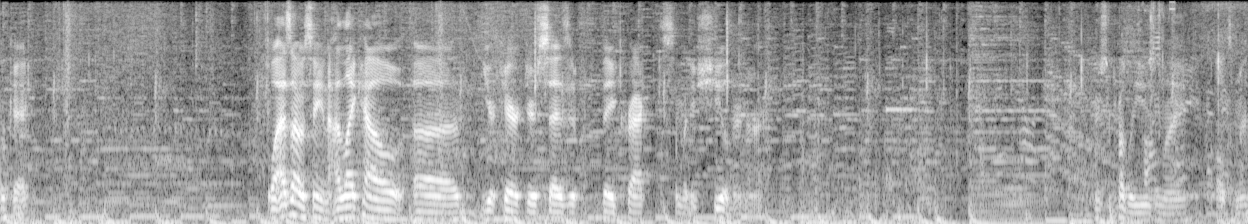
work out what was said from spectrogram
Okay. Well, as I was saying, I like how uh, your character says if they cracked somebody's shield or not. I should probably use my ultimate.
